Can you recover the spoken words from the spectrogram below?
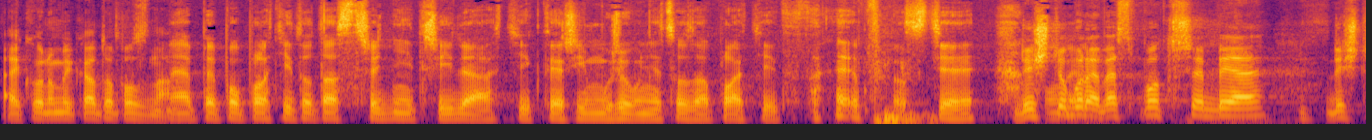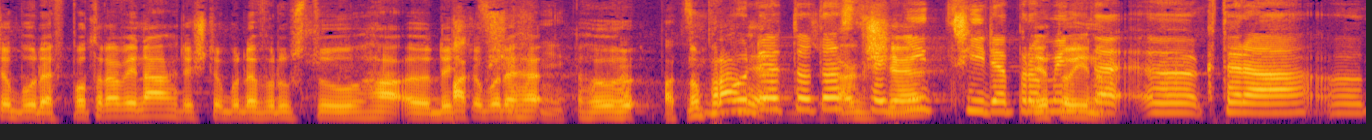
a ekonomika to pozná. Ne, Pepo, platí to ta střední třída, ti, kteří můžou něco zaplatit. To je prostě... Když to bude ve spotřebě, když to bude v potravinách, když to bude v růstu, když Pak to bude... Všichni. Pak no právě. Bude to ta střední třída, promiňte, eh, která eh,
